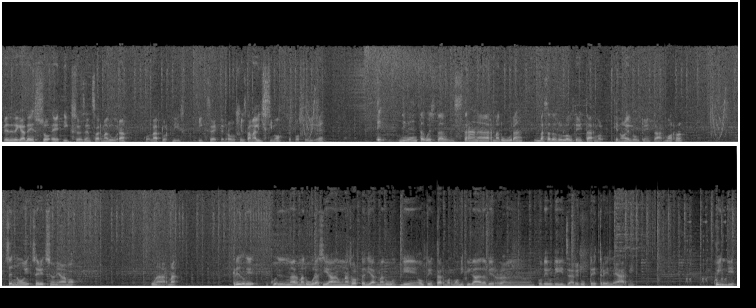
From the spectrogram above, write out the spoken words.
Vedete che adesso è X senza armatura con l'artwork di X7 proprio scelta malissimo se posso dire e diventa questa strana armatura basata sull'Ultimate Armor, che non è l'Ultimate Armor, se noi selezioniamo un'arma. Credo che quell'armatura sia una sorta di armatura di Ultimate Armor modificata per eh, poter utilizzare tutte e tre le armi. Quindi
